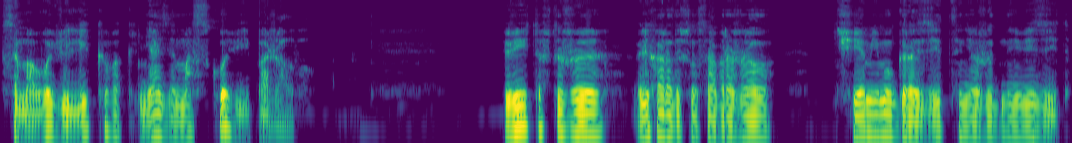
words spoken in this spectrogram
самого великого князя Московии пожаловал. Витов-то же лихорадочно соображал, чем ему грозит неожиданный визит.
